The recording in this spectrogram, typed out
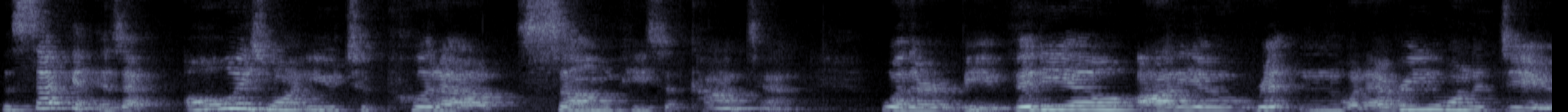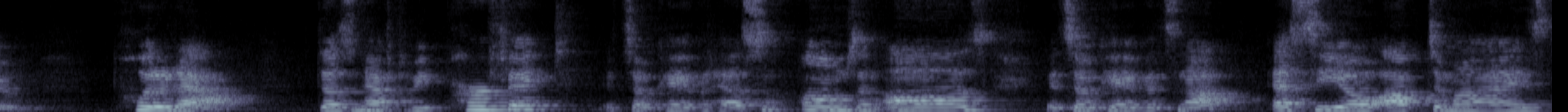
The second is I always want you to put out some piece of content, whether it be video, audio, written, whatever you want to do, put it out. It Doesn't have to be perfect. It's okay if it has some ums and ahs. It's okay if it's not SEO optimized.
